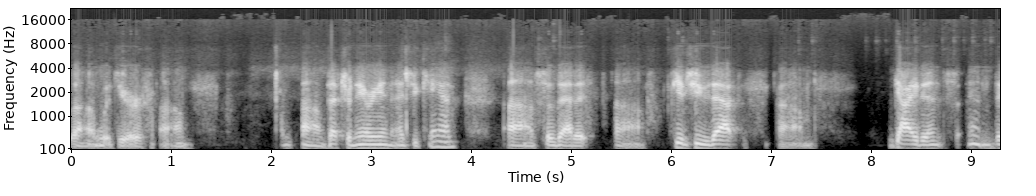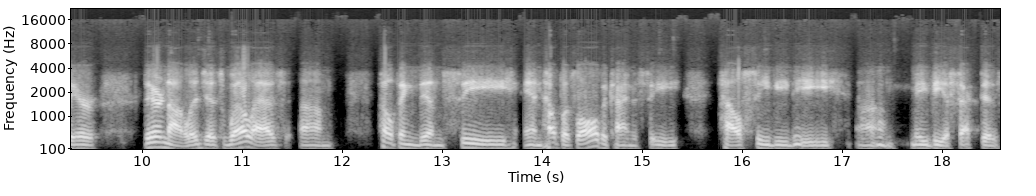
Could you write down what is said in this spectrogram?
uh, with your um, uh, veterinarian as you can, uh, so that it uh, gives you that um, guidance and their their knowledge, as well as um, helping them see and help us all to kind of see how CBD um, may be effective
